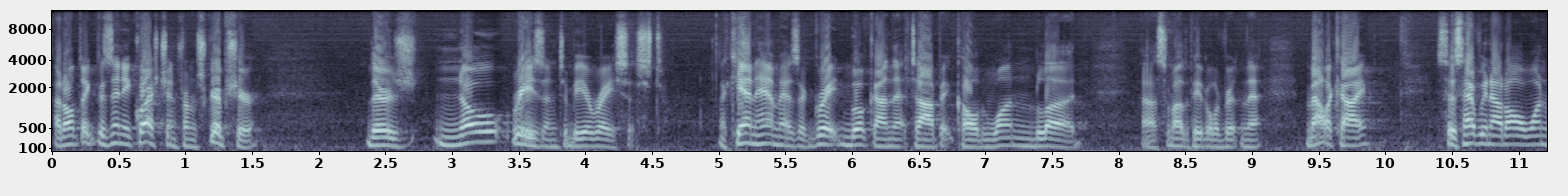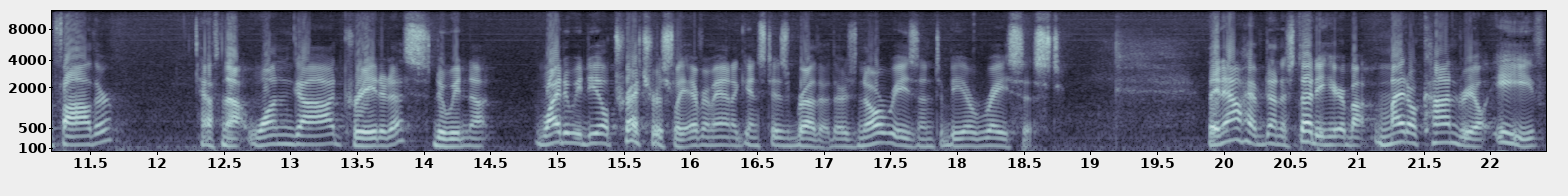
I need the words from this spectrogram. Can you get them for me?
I don't think there's any question from Scripture. There's no reason to be a racist. Now, Ken Ham has a great book on that topic called One Blood. Uh, some other people have written that. Malachi says, Have we not all one Father? Hath not one God created us? Do we not? Why do we deal treacherously, every man against his brother? There's no reason to be a racist. They now have done a study here about mitochondrial Eve.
